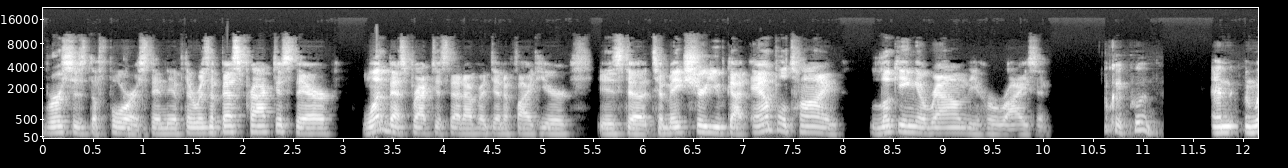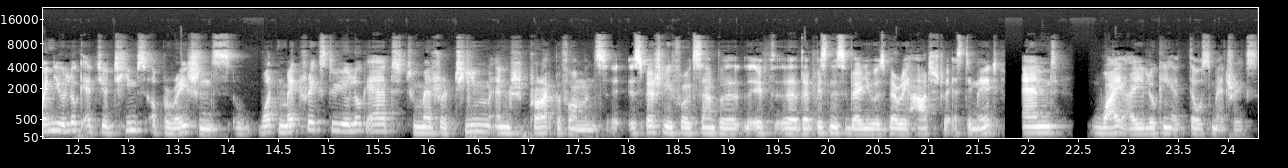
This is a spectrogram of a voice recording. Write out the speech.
versus the forest. And if there was a best practice there, one best practice that I've identified here is to, to make sure you've got ample time looking around the horizon. Okay, cool. And when you look at your team's operations, what metrics do you look at to measure team and product performance? Especially, for example, if uh, the business value is very hard to estimate. And why are you looking at those metrics?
